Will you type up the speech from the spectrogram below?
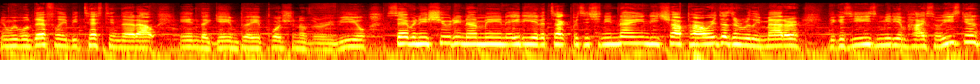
and we will definitely be testing that out in the the gameplay portion of the review. 70 shooting, I mean, 88 attack positioning, 90 shot power. It doesn't really matter because he's medium high, so he's gonna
